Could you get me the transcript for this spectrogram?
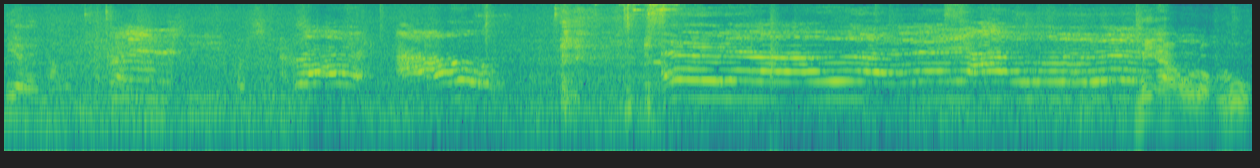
มีอะไรบ้างไก่มีชีสเอาชีสไม่เอาหรอกลูก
